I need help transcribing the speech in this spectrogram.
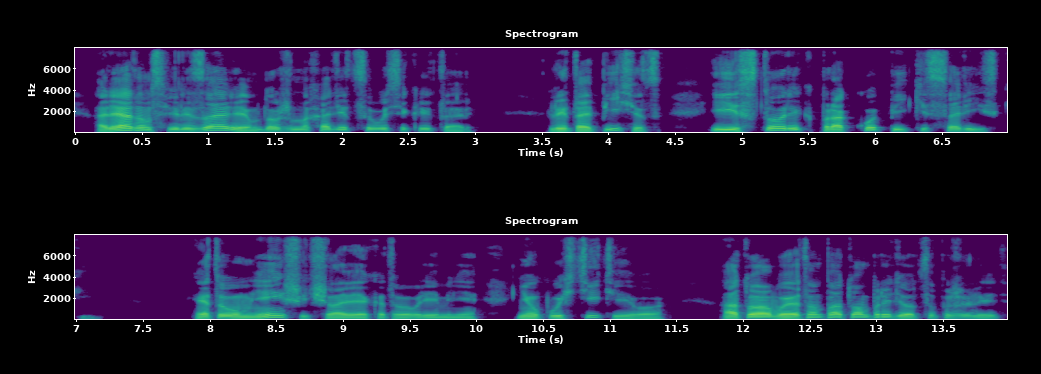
— «рядом с Велизарием должен находиться его секретарь, летописец и историк Прокопий Киссарийский. Это умнейший человек этого времени, не упустите его, а то об этом потом придется пожалеть».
